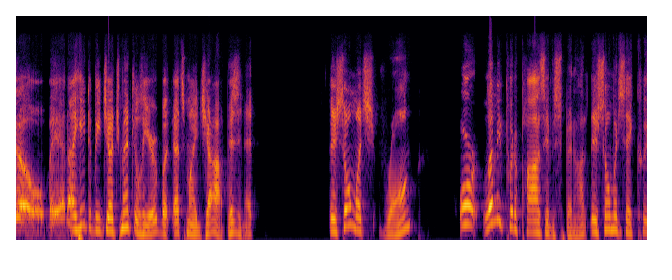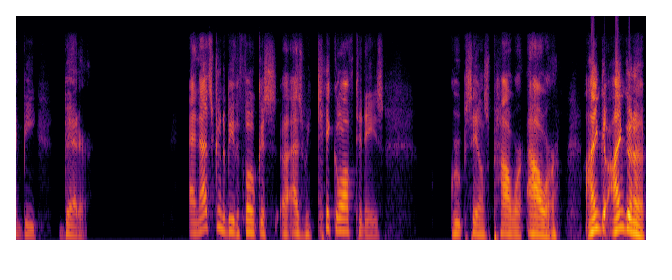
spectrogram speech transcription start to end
No, man, I hate to be judgmental here, but that's my job, isn't it? There's so much wrong. Or let me put a positive spin on it. There's so much that could be better. And that's going to be the focus uh, as we kick off today's group sales power hour. I'm, I'm going to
